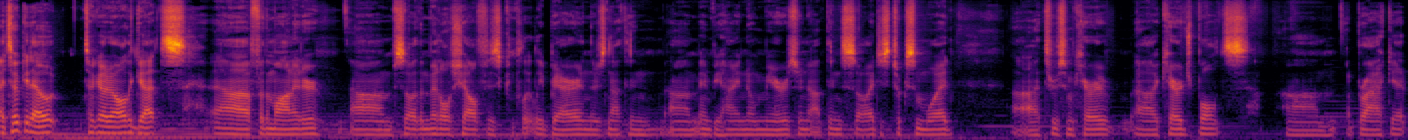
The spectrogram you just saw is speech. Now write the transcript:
I took it out took out all the guts uh, for the monitor. Um, so the middle shelf is completely bare and there's nothing um, in behind no mirrors or nothing. So I just took some wood uh, threw some car uh, carriage bolts um, a bracket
